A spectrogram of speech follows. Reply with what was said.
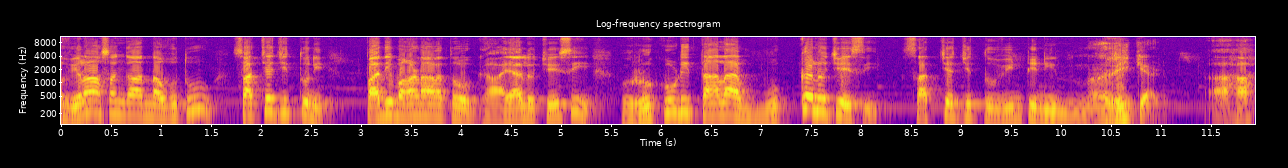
విలాసంగా నవ్వుతూ సత్యజిత్తుని పది బాణాలతో గాయాలు చేసి రుకుడి తల ముక్కలు చేసి సత్యజిత్తు వింటిని నరికాడు. ఆహా.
